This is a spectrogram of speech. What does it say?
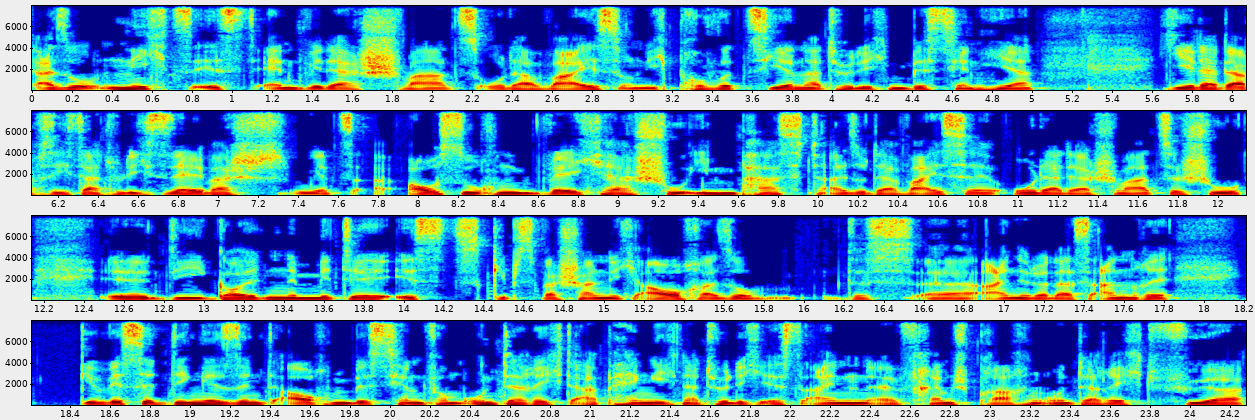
also nichts ist entweder schwarz oder weiß und ich provoziere natürlich ein bisschen hier. Jeder darf sich natürlich selber jetzt aussuchen, welcher Schuh ihm passt, also der weiße oder der schwarze Schuh. Äh, die goldene Mitte ist, gibt's wahrscheinlich auch, also das äh, eine oder das andere. Gewisse Dinge sind auch ein bisschen vom Unterricht abhängig. Natürlich ist ein äh, Fremdsprachenunterricht für,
